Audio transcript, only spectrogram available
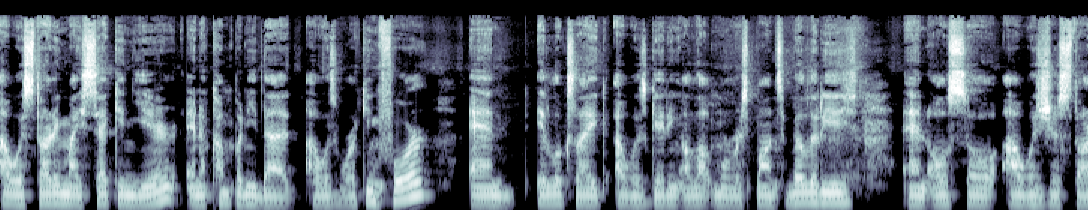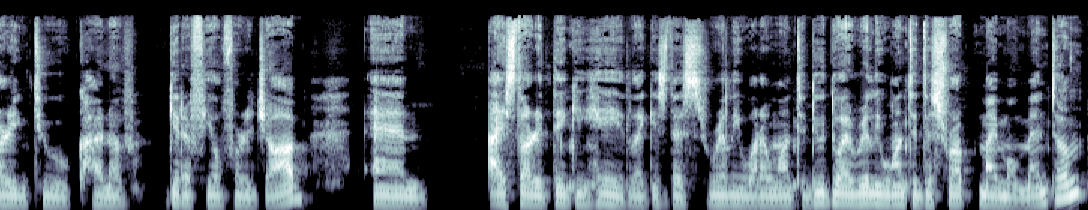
I was starting my second year in a company that I was working for, and it looks like I was getting a lot more responsibilities, and also I was just starting to kind of get a feel for the job, and I started thinking, hey, like, is this really what I want to do? Do I really want to disrupt my momentum?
